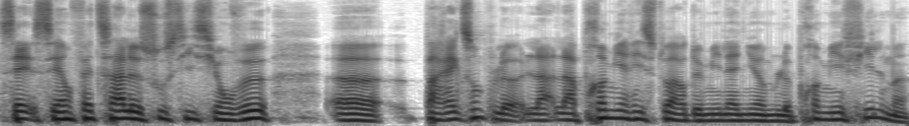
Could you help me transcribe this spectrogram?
C'est en fait ça le souci, si on veut. Euh, par exemple, la, la, première histoire de Millennium, le premier film,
